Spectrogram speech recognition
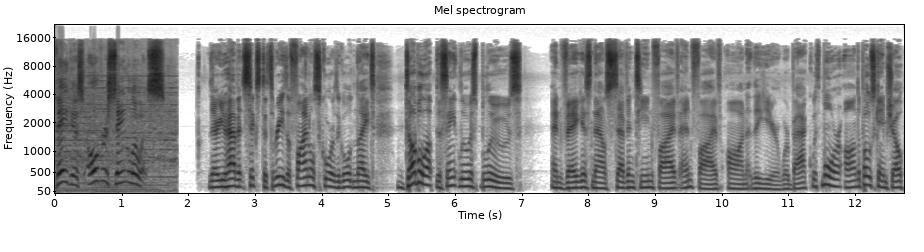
Vegas over St. Louis. There you have it, 6 to 3, the final score. The Golden Knights double up the St. Louis Blues and Vegas now 17 5 and 5 on the year. We're back with more on the postgame show.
